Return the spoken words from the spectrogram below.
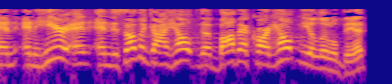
and and here and and this other guy helped. The Bob Eckhart helped me a little bit,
